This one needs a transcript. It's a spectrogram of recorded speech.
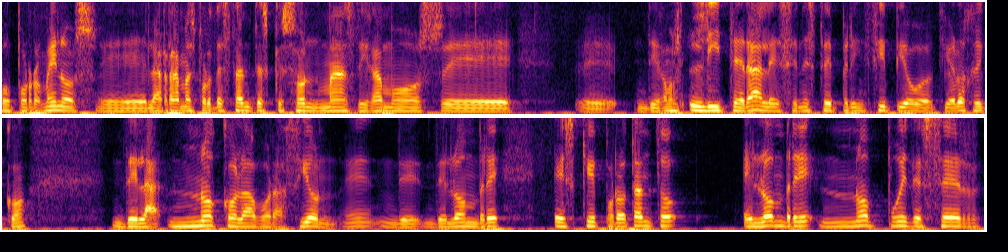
o por lo menos las ramas protestantes que son más, digamos, eh, digamos, literales en este principio teológico de la no colaboración eh, del hombre, es que, por lo tanto, el hombre no puede ser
